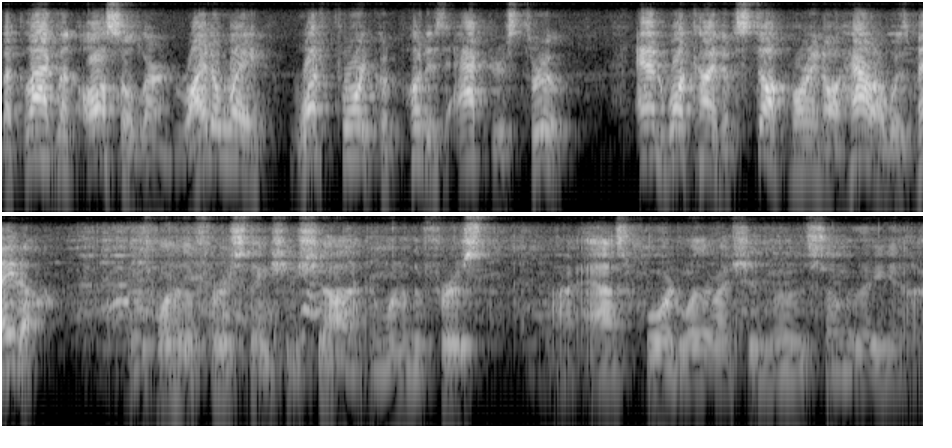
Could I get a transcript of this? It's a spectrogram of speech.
McLaglen also learned right away what Ford could put his actors through and what kind of stuff Maureen O'Hara was made of. It was one of the first things she shot, and one of the first I asked Ford whether I should move some of the uh,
